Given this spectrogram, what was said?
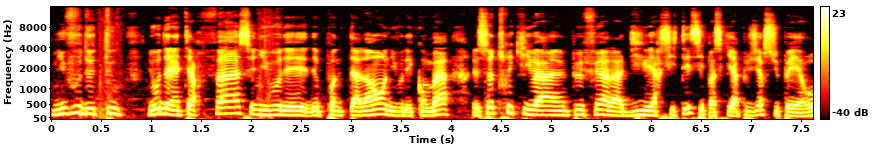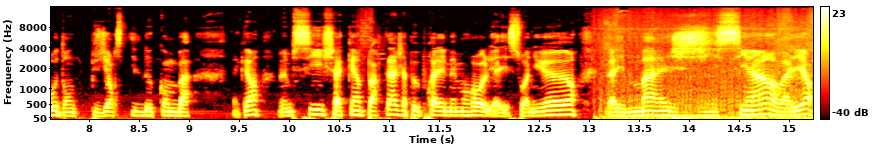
au niveau de tout, au niveau de l'interface, au niveau des, points de talent, au niveau des combats, le seul truc qui va un peu faire la diversité, c'est parce qu'il y a plusieurs super-héros, donc plusieurs styles de combat. D'accord? Même si chacun partage à peu près les mêmes rôles. Il y a les soigneurs, il y a les magiciens, on va dire.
